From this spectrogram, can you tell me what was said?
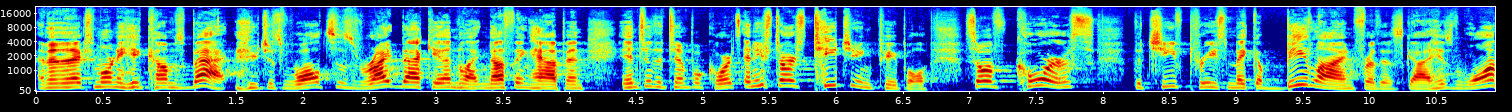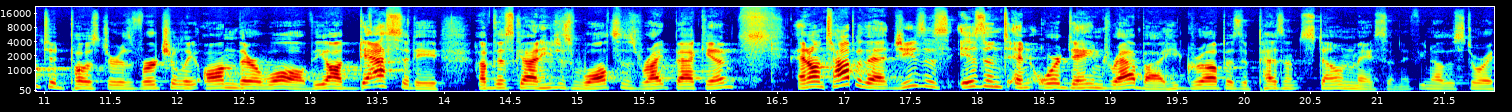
And then the next morning he comes back. He just waltzes right back in like nothing happened into the temple courts and he starts teaching people. So, of course, the chief priests make a beeline for this guy. His wanted poster is virtually on their wall. The audacity of this guy, and he just waltzes right back in. And on top of that, Jesus isn't an ordained rabbi. He grew up as a peasant stonemason, if you know the story.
